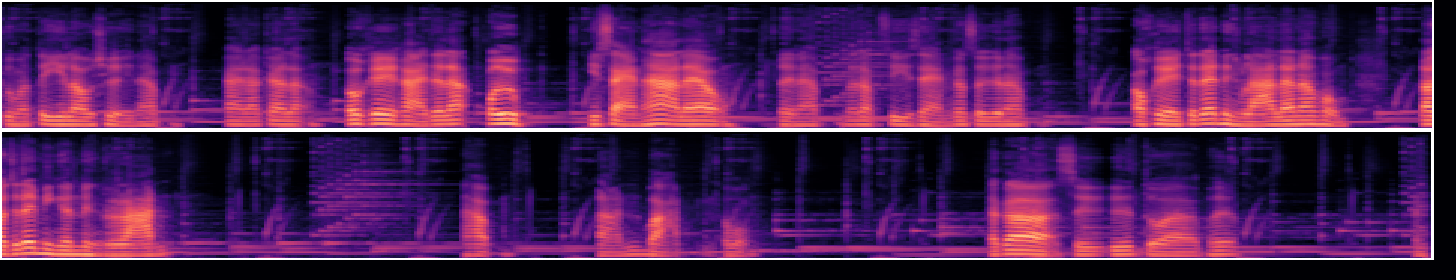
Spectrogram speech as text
อยู่มาตีเราเฉยนะครับใกล้แล้วใกล้แล้วโอเคขายได้แล้วปึ๊บมีแสนห้าแล้วเลยนะครับระดับ4ี่แสนก็ซื้อนะครับ โอเคจะได้ 1 ล้านแล้วนะผม เราจะได้มีเงิน 1 ล้านนะครับล้านบาทนะครับผมแล้วก็ซื้อตัวเพิ่ม มัน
